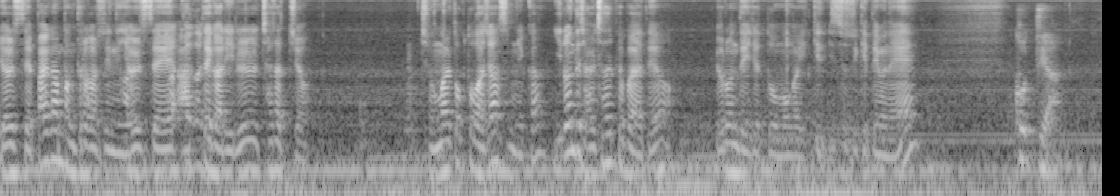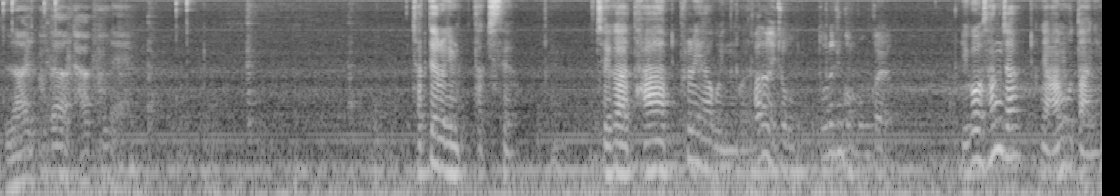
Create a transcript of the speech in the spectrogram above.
열쇠 빨간 방 들어갈 수 있는 앞- 열쇠의 앞대가리. 앞대가리를 찾았죠. 정말 똑똑하지 않습니까? 이런데 잘 살펴봐야 돼요. 요런데 이제 또 뭔가 있, 있을 수 있기 때문에 코트야 라이프가 다 푸네 잣대로님 닥치세요. 제가 다 플레이하고 있는 거예요. 바닥에 조금 떨어진 건 뭔가요? 이거 상자 그냥 아무것도 아니야.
